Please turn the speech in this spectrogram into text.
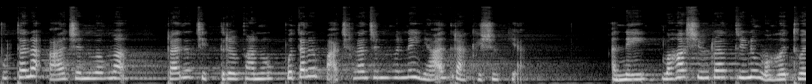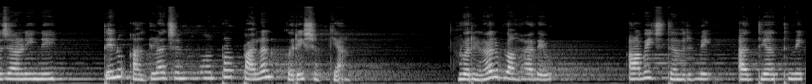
પોતાના આ જન્મમાં રાજા ચિત્રભાનુ પોતાના પાછલા જન્મને યાદ રાખી શક્યા અને મહાશિવરાત્રિનું મહત્ત્વ જાણીને તેનું આગલા જન્મમાં પણ પાલન કરી શક્યા. હર હર મહાદેવ આવી જ ધાર્મિક, આધ્યાત્મિક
